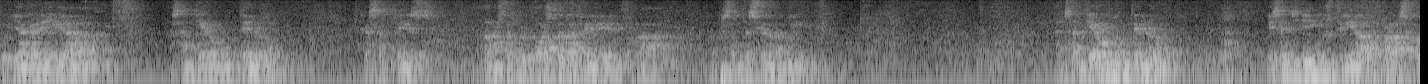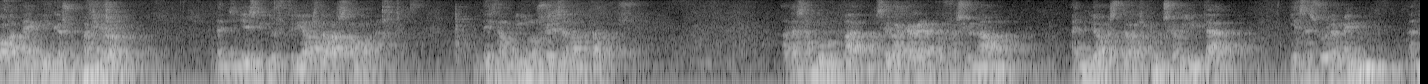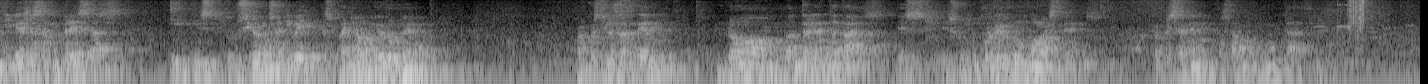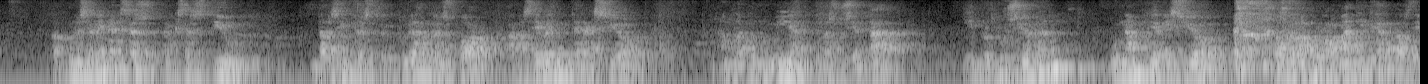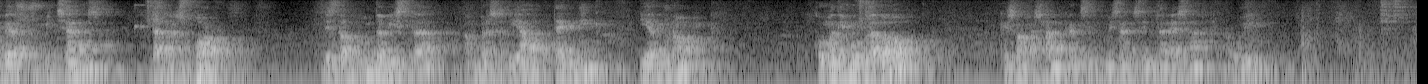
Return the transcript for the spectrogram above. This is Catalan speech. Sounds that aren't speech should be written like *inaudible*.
Vull agrair a, a Santiago Montero que acceptés la nostra proposta de fer la, la presentació d'avui. En Santiago Montero és enginyer industrial per l'Escola Tècnica Superior d'Enginyers Industrials de Barcelona des del 1972. Ha desenvolupat la seva carrera professional en llocs de responsabilitat i assessorament en diverses empreses i institucions a nivell espanyol i europeu. Per qüestions de temps no, no entraré en detalls. És, és un currículum molt extens, que precisament estava comentat. El coneixement exhaustiu de les infraestructures de transport amb la seva interacció amb l'economia i la societat li proporcionen una àmplia visió sobre la problemàtica dels diversos mitjans de transport des del punt de vista empresarial, tècnic i econòmic. Com a divulgador, que és la façana que més ens interessa avui,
